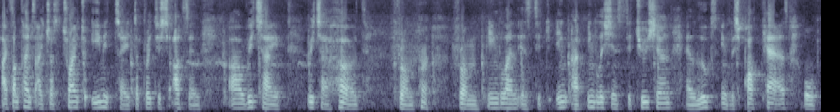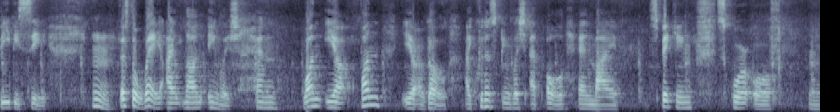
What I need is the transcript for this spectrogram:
I sometimes I just try to imitate the British accent, uh, which I which I heard from from England Institu- uh, English Institution and Luke's English Podcast or BBC. Hmm, that's the way I learned English. And one year, one year ago, I couldn't speak English at all, and my speaking score of hmm,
